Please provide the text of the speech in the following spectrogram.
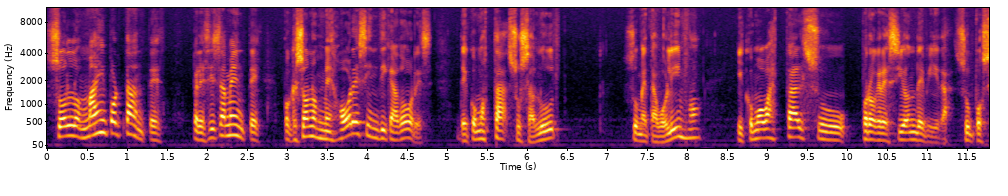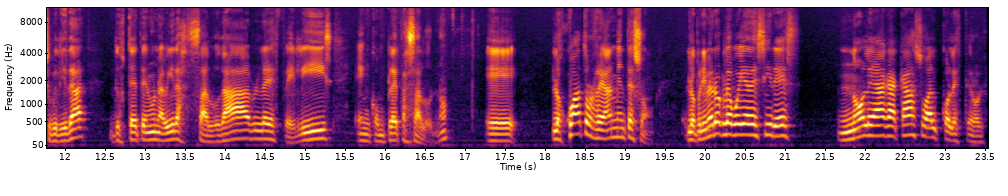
son los más importantes precisamente porque son los mejores indicadores de cómo está su salud, su metabolismo y cómo va a estar su progresión de vida, su posibilidad de usted tener una vida saludable, feliz, en completa salud. ¿no? Eh, los cuatro realmente son. Lo primero que le voy a decir es, no le haga caso al colesterol.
